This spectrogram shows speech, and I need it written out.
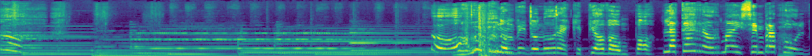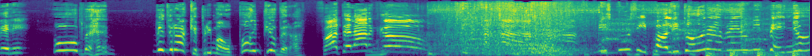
Ah. Oh, non vedo l'ora che piova un po'. La terra ormai sembra polvere. Oh, beh, vedrà che prima o poi pioverà. Fate largo! Mi scusi, Ippolito, ora avrei un impegno.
